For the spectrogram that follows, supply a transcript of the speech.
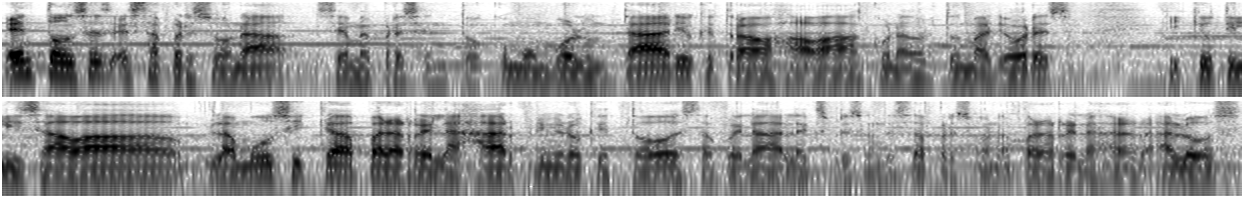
Entonces esta persona se me presentó como un voluntario que trabajaba con adultos mayores y que utilizaba la música para relajar primero que todo, esta fue la, la expresión de esta persona, para relajar a los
